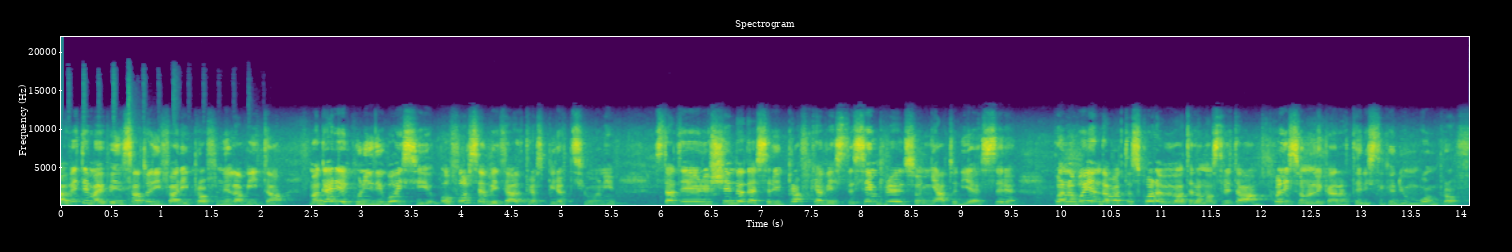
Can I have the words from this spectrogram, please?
Avete mai pensato di fare i prof nella vita? Magari alcuni di voi sì, o forse avete altre aspirazioni. State riuscendo ad essere il prof che aveste sempre sognato di essere. Quando voi andavate a scuola avevate la nostra età? Quali sono le caratteristiche di un buon prof?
